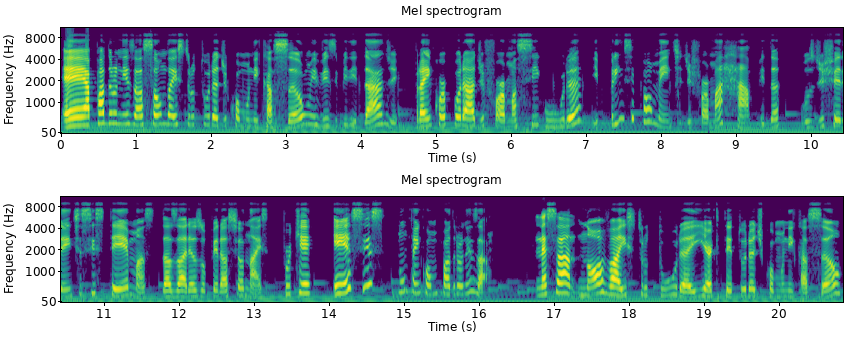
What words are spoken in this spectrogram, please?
É a padronização da estrutura de comunicação e visibilidade para incorporar de forma segura e principalmente de forma rápida os diferentes sistemas das áreas operacionais, porque esses não tem como padronizar. Nessa nova estrutura e arquitetura de comunicação,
